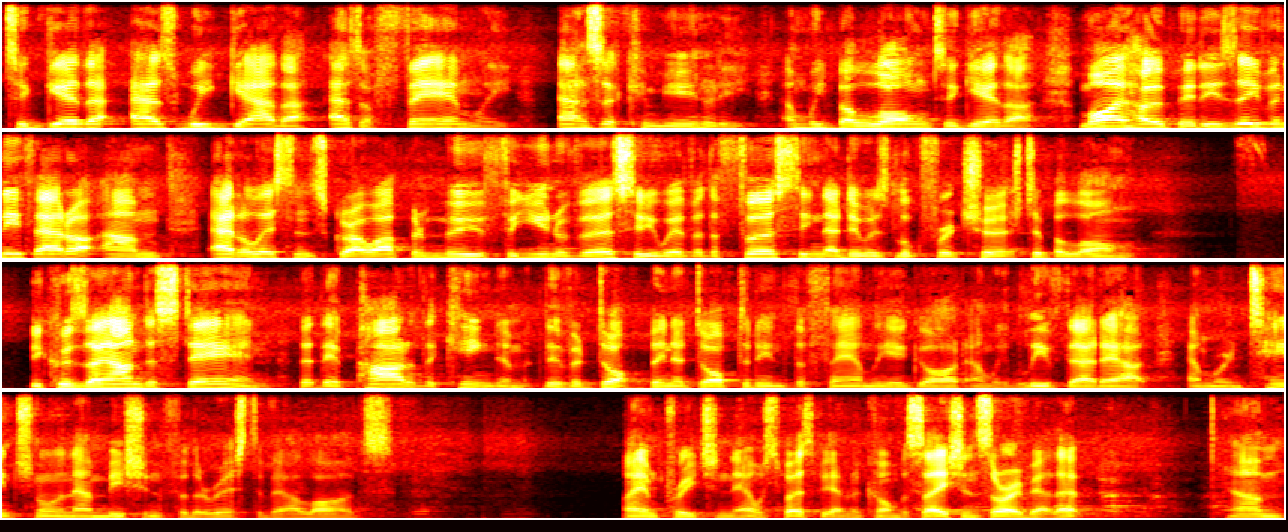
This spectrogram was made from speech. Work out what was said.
together as we gather as a family, as a community, and we belong together. My hope it is even if ad- um, adolescents grow up and move for university, whatever, the first thing they do is look for a church to belong. Because they understand that they're part of the kingdom. They've adopt, been adopted into the family of God, and we live that out, and we're intentional in our mission for the rest of our lives. I am preaching now. We're supposed to be having a conversation. Sorry about that. Um,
